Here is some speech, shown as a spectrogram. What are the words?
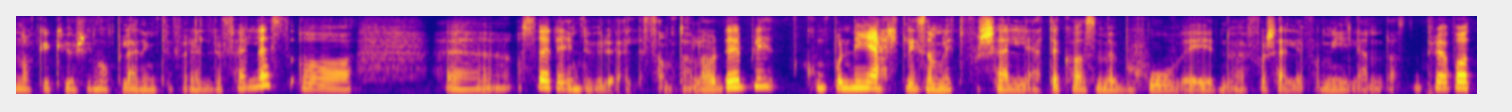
noe kursing og opplæring til foreldre felles. og Uh, og så er det individuelle samtaler. Og det blir komponert liksom litt forskjellig etter hva som er behovet i de forskjellige familiene. Prøve å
